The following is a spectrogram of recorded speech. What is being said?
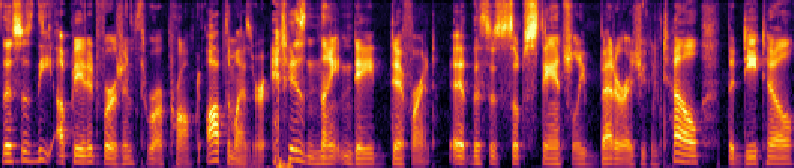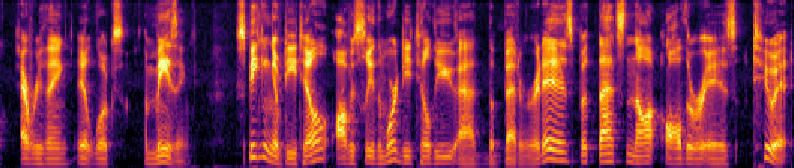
this is the updated version through our prompt optimizer. It is night and day different. It, this is substantially better as you can tell, the detail, everything, it looks amazing. Speaking of detail, obviously the more detail you add, the better it is, but that's not all there is to it.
